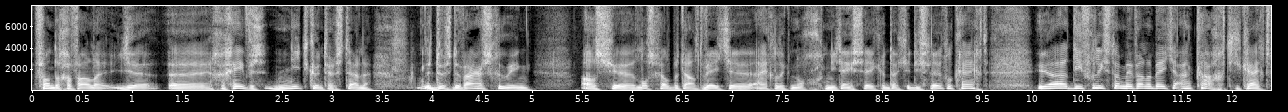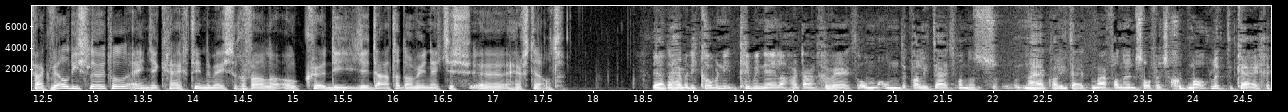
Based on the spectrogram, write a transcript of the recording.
van de gevallen je uh, gegevens niet kunt herstellen. Dus de waarschuwing. Als je losgeld betaalt, weet je eigenlijk nog niet eens zeker dat je die sleutel krijgt. Ja, die verliest daarmee wel een beetje aan kracht. Je krijgt vaak wel die sleutel en je krijgt in de meeste gevallen ook uh, die, je data dan weer netjes hersteld. Ja, daar hebben die criminelen hard aan gewerkt om, om de kwaliteit van hun, nou ja, kwaliteit, maar van hun software zo goed mogelijk te krijgen.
